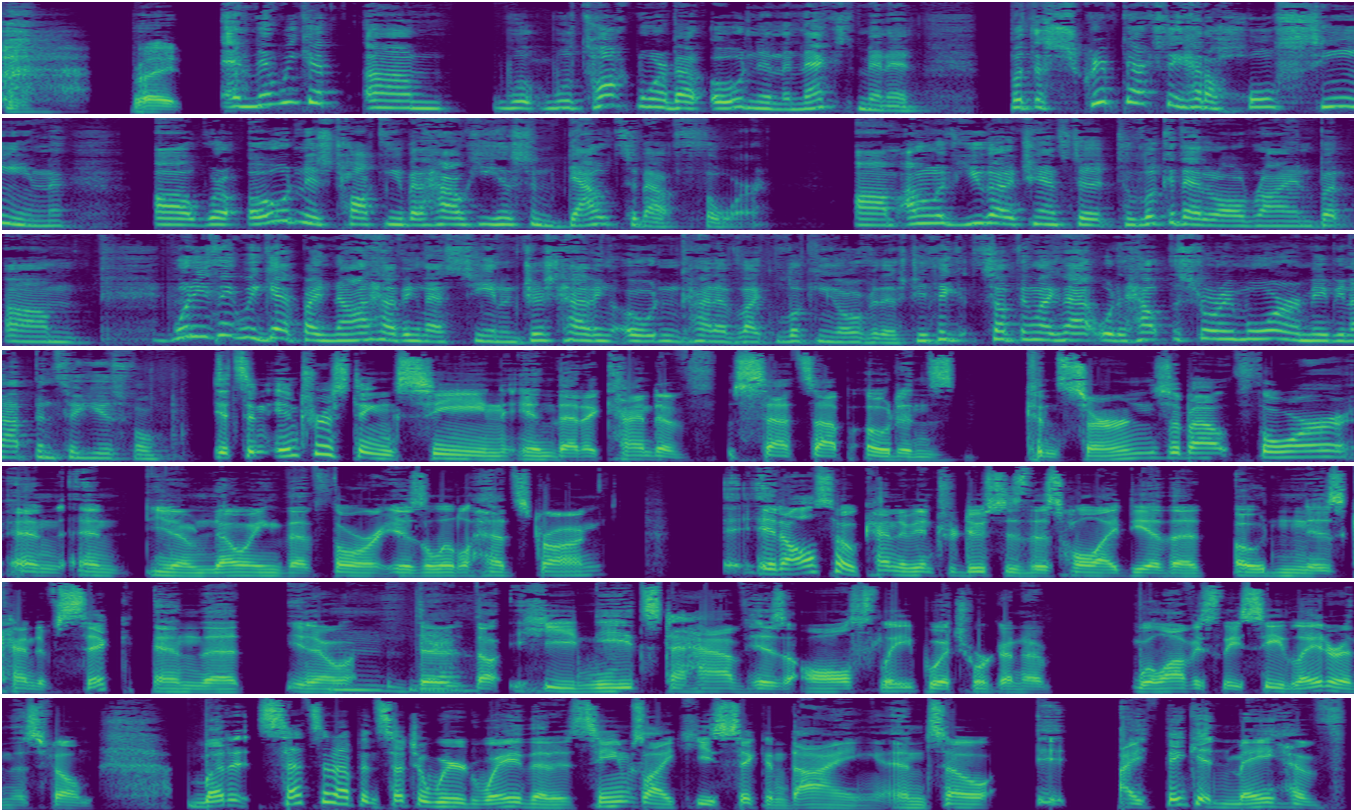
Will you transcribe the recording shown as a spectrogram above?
right. And then we get um, we'll we'll talk more about Odin in the next minute, but the script actually had a whole scene uh, where Odin is talking about how he has some doubts about Thor. Um, I don't know if you got a chance to, to look at that at all, Ryan, but um, what do you think we get by not having that scene and just having Odin kind of like looking over this? Do you think something like that would help the story more or maybe not been so useful? It's an interesting scene in that it kind of sets up Odin's concerns about Thor and, and you know, knowing that Thor is a little headstrong. It also kind of introduces this whole idea that Odin is kind of sick and that you know mm, yeah. the, he needs to have his all sleep which we're going to we'll obviously see later in this film. But it sets it up in such a weird way that it seems like he's sick and dying. And so it, I think it may have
